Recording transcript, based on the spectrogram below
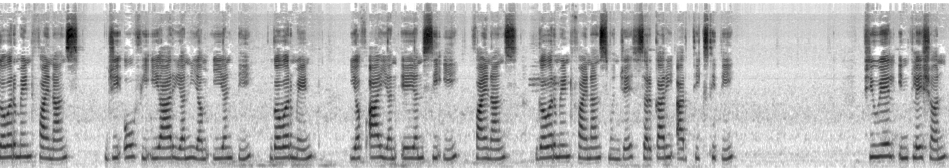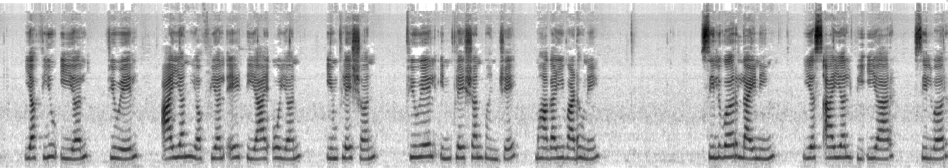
Government finance G O V E R N M E N T government F I N A N C E finance government finance म्हणजे सरकारी आर्थिक स्थिती fuel inflation F U E L fuel I N F L A T I O N inflation fuel inflation म्हणजे महागाई वाढवणे silver lining S I L P E R silver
